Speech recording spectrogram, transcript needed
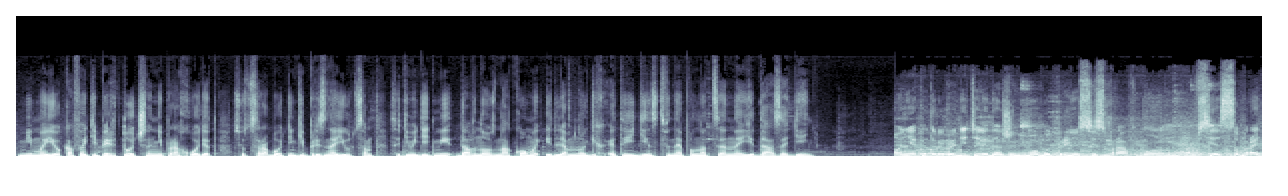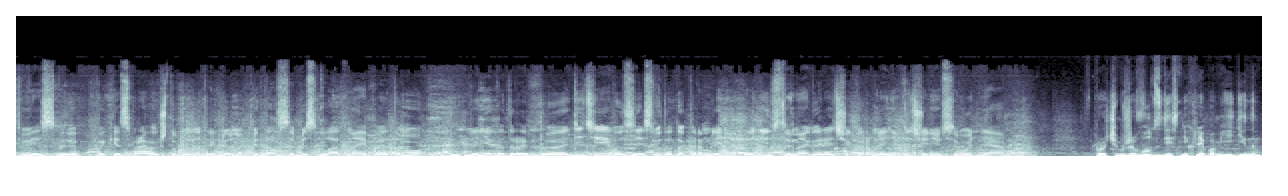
Мимо ее кафе теперь точно не проходят. Соцработники признаются, с этими детьми давно знакомы, и для многих это единственная полноценная еда за день. Некоторые родители даже не могут принести справку, все собрать весь э, пакет справок, чтобы этот ребенок питался бесплатно. И поэтому для некоторых э, детей вот здесь вот это кормление – это единственное горячее кормление в течение всего дня. Впрочем, живут здесь не хлебом единым.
